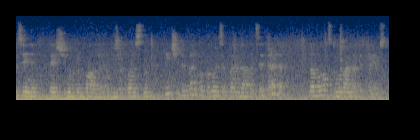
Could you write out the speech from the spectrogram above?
оцінять те, що ми придбали таку дуже корисну річ, і тепер пропонується передати цей трейлер на баланс комунального підприємства.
